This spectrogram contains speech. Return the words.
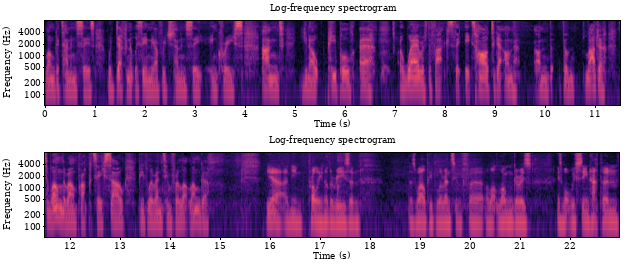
longer tenancies. We're definitely seeing the average tenancy increase. And, you know, people are aware of the fact that it's hard to get on on the ladder to own their own property. So people are renting for a lot longer. Yeah, I mean, probably another reason as well people are renting for a lot longer is is what we've seen happen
